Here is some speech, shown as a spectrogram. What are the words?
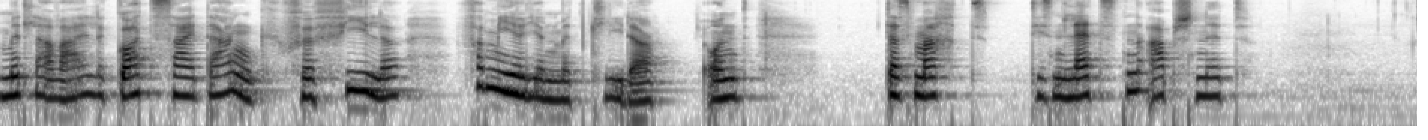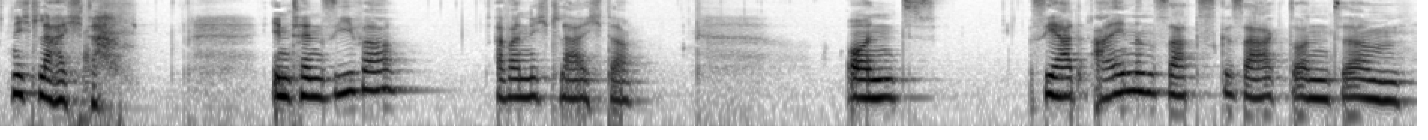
mittlerweile, Gott sei Dank, für viele Familienmitglieder. Und das macht diesen letzten Abschnitt nicht leichter. Intensiver, aber nicht leichter. Und sie hat einen Satz gesagt und ähm,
